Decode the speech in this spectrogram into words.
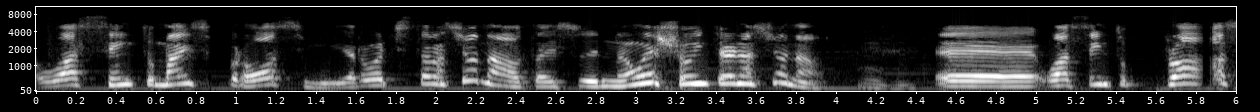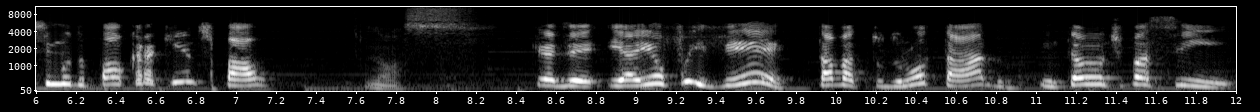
o assento mais próximo, e era um artista nacional, tá? Isso não é show internacional. Uhum. É, o assento próximo do palco era 500 pau. Nossa. Quer dizer, e aí eu fui ver, tava tudo lotado. Então, tipo assim,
